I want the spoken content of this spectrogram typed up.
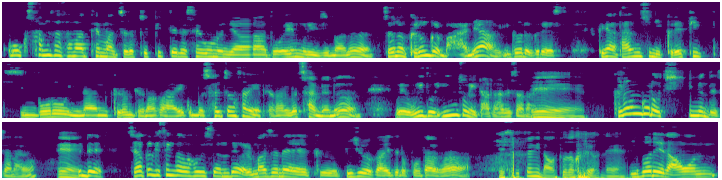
꼭 3, 4, 3한테만 저렇게 핏대를 세우느냐도 의문이지만은 저는 그런 걸 만약 이거를 그래 그냥 단순히 그래픽 진보로 인한 그런 변화가 아니고 뭐 설정상의 변화를 넣자면은 왜 우리도 인종이 다 다르잖아요. 예. 그런 거로 치면 되잖아요. 예. 근데 제가 그렇게 생각하고 있었는데 얼마 전에 그 비주얼 가이드를 보다가 예, 설정이 나왔더라고요. 네. 이번에 나온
